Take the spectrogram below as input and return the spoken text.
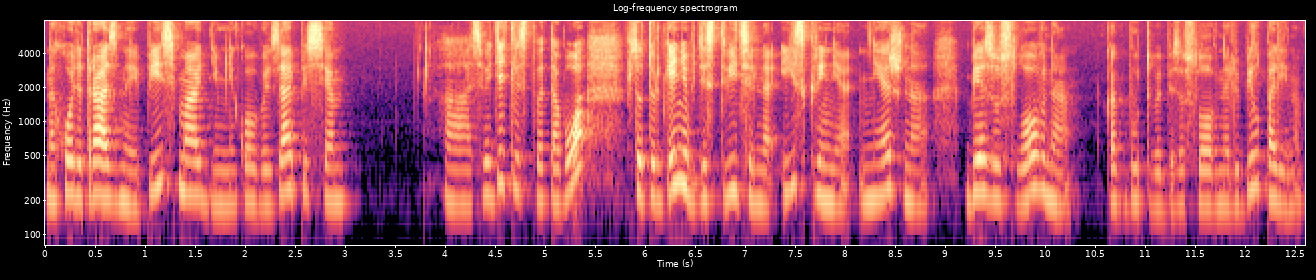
находят разные письма, дневниковые записи, а, свидетельство того, что Тургенев действительно искренне, нежно, безусловно, как будто бы безусловно любил Полину.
